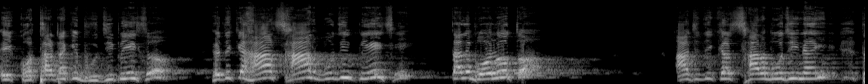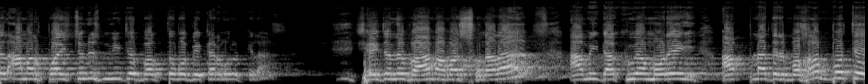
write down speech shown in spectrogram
এই কথাটা কি বুঝি পেয়েছ? এদিকে হ্যাঁ সার বুঝি পেয়েছে। তাহলে বলো তো। আজ যদি কাজ স্যার বুঝি নাই, তাহলে আমার পঁয়তাল্লিশ মিনিটের বক্তব্য বেকার হলো ক্লাস সেই জন্য বাপ, আমার সোনারা, আমি ডাকুয়া মরে আপনাদের মহব্বতে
